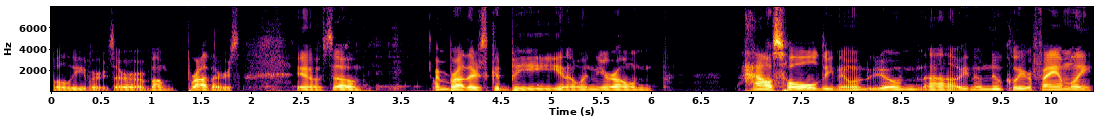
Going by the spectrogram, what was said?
believers or among brothers. You know, so and brothers could be, you know, in your own household, you know, your own, uh, you know, nuclear family,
